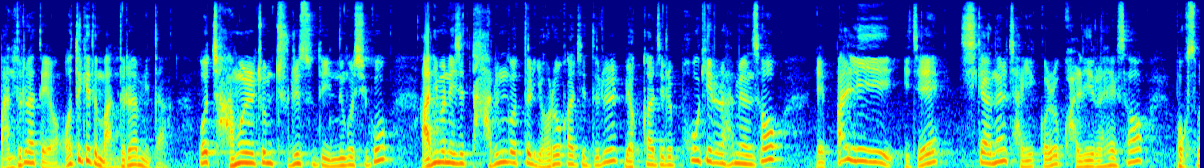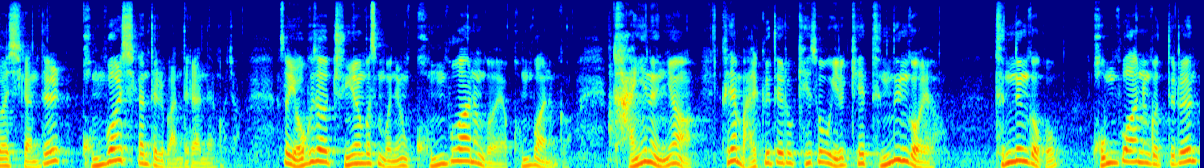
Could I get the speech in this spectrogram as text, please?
만들어야 돼요. 어떻게든 만들어야 합니다 뭐 잠을 좀 줄일 수도 있는 것이고 아니면 이제 다른 것들 여러 가지들을 몇 가지를 포기를 하면서 예, 빨리 이제 시간을 자기 걸로 관리를 해서 복습할 시간들 공부할 시간들을 만들어야 한다는 거죠. 그래서 여기서 중요한 것은 뭐냐면 공부하는 거예요 공부하는 거. 강의는요 그냥 말 그대로 계속 이렇게 듣는 거예요. 듣는 거고 공부하는 것들은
